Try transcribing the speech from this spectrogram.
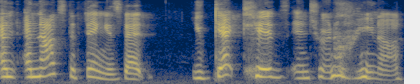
And and that's the thing is that you get kids into an arena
